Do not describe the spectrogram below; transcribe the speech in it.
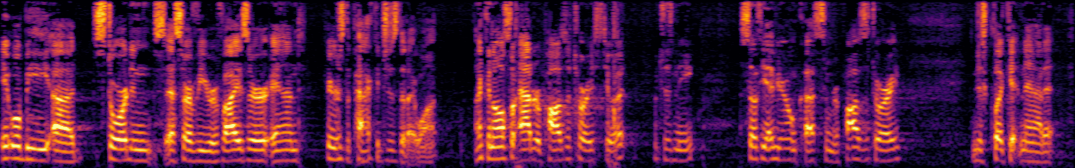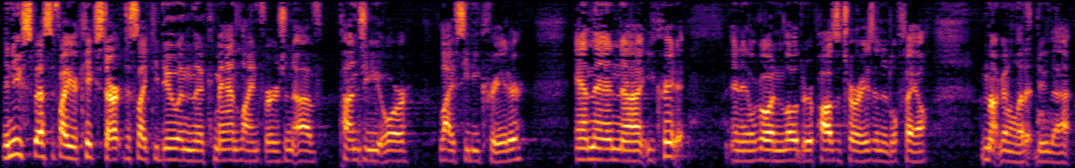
It will be uh, stored in SRV Revisor, and here's the packages that I want. I can also add repositories to it, which is neat. So if you have your own custom repository, you just click it and add it. Then you specify your kickstart just like you do in the command line version of Pungi or Live CD Creator, and then uh, you create it, and it'll go and load the repositories, and it'll fail. I'm not going to let it do that,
